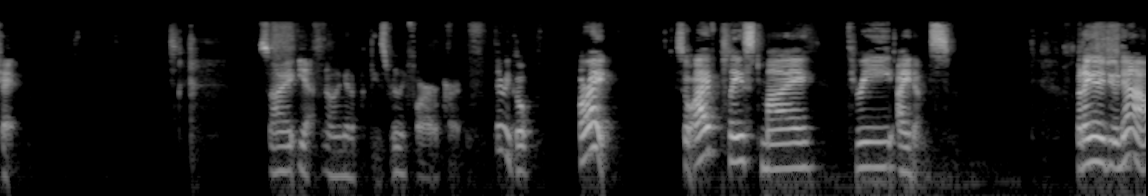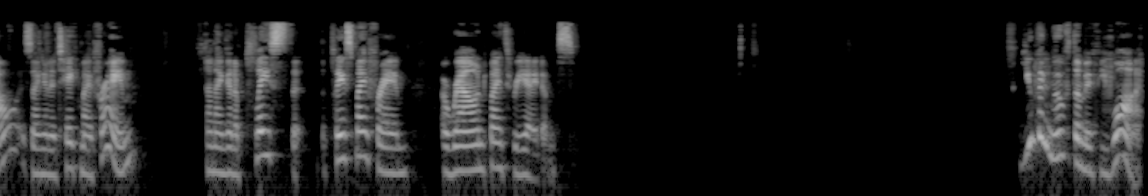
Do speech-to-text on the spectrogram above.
Okay. So I, yeah, no, I'm gonna put these really far apart. There we go. All right. So I've placed my three items. What I'm going to do now is I'm going to take my frame and I'm going to place, the, place my frame around my three items. You can move them if you want,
